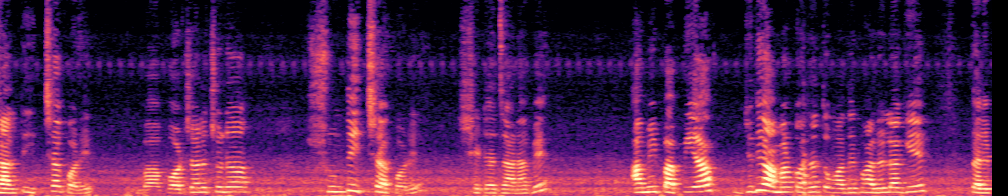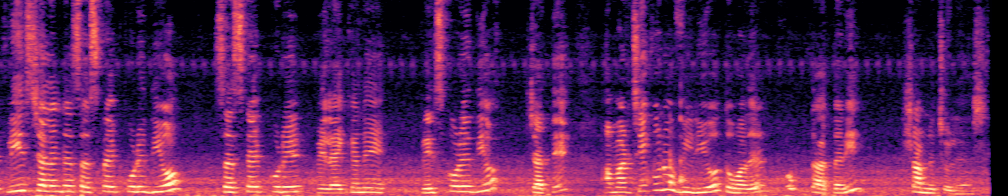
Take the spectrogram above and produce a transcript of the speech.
জানতে ইচ্ছা করে বা পর্যালোচনা শুনতে ইচ্ছা করে, সেটা জানাবে। আমি পাপিয়া, যদি আমার কথা তোমাদের ভালো লাগে তাহলে প্লিজ চ্যানেলটা সাবস্ক্রাইব করে দিও। সাবস্ক্রাইব করে বেল আইকনে প্রেস করে দিও, যাতে আমার যে কোনো ভিডিও তোমাদের খুব তাড়াতাড়ি সামনে চলে আসে।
